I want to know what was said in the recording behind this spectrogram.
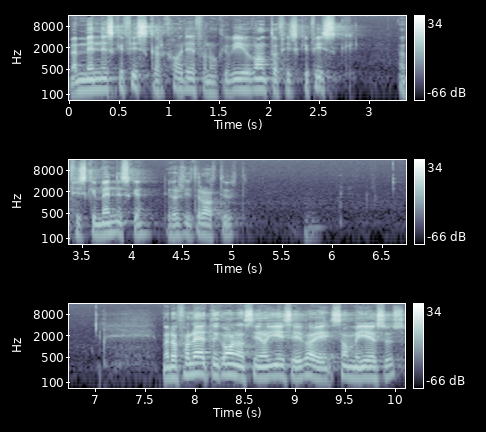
Men menneskefisker, hva er det for noe? Vi er jo vant til å fiske fisk, men fiske mennesker, det høres litt rart ut. Men da forlater Ghana sine og gir seg i vei sammen med Jesus.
